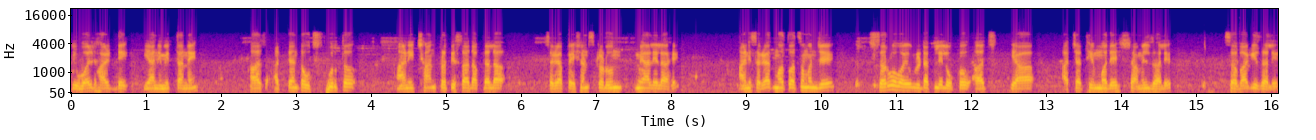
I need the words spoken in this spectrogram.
की वर्ल्ड हार्ट डे या निमित्ताने आज अत्यंत उत्स्फूर्त आणि छान प्रतिसाद आपल्याला सगळ्या पेशंट्सकडून मिळालेला आहे आणि सगळ्यात महत्त्वाचं म्हणजे सर्व वयोगटातले लोक आज या आजच्या थीममध्ये सामील झाले सहभागी झाले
